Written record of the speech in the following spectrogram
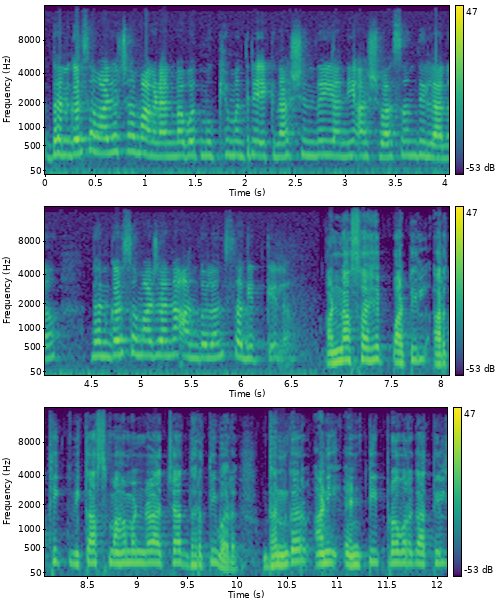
धनगर समाजाच्या मागण्यांबाबत मुख्यमंत्री एकनाथ शिंदे यांनी आश्वासन दिल्यानं धनगर समाजानं आंदोलन स्थगित केलं. अण्णासाहेब पाटील आर्थिक विकास महामंडळाच्या धर्तीवर धनगर आणि एन टी प्रवर्गातील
